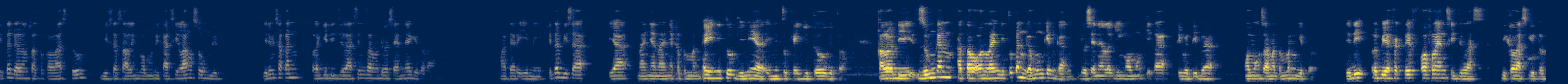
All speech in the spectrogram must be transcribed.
kita dalam satu kelas tuh bisa saling komunikasi langsung gitu. Jadi misalkan lagi dijelasin sama dosennya gitu kan materi ini. Kita bisa ya nanya-nanya ke teman, eh ini tuh gini ya, ini tuh kayak gitu gitu. Kalau di Zoom kan atau online gitu kan nggak mungkin kan, dosennya lagi ngomong kita tiba-tiba ngomong sama temen gitu. Jadi lebih efektif offline sih jelas di kelas gitu.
